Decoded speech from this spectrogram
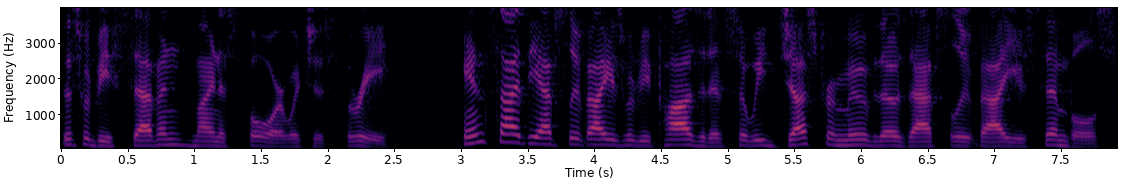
this would be 7 minus 4, which is 3. Inside the absolute values would be positive, so we just remove those absolute value symbols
